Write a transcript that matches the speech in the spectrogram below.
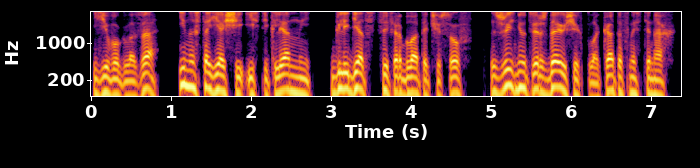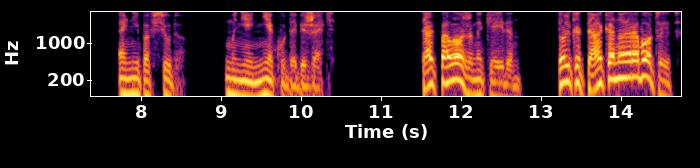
Его глаза, и настоящий, и стеклянный, глядят с циферблата часов, с жизнеутверждающих плакатов на стенах. Они повсюду. Мне некуда бежать. «Так положено, Кейден. Только так оно и работает.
